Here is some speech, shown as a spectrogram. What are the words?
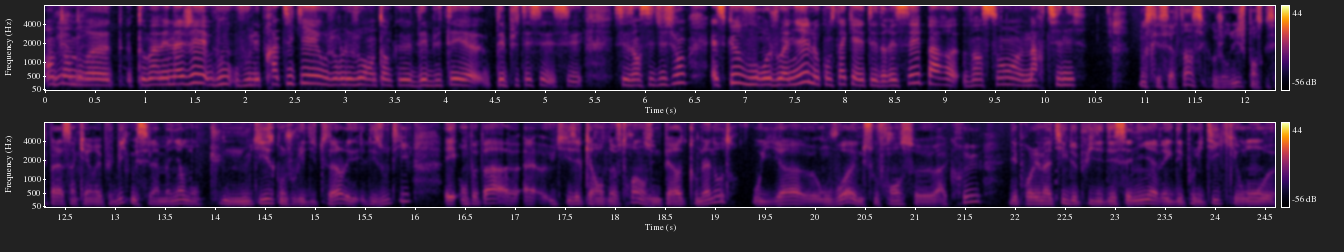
entendre euh, Thomas Ménager. Vous, vous les pratiquez au jour le jour en tant que député, euh, ces institutions? Est-ce que vous rejoignez le constat qui a été dressé par Vincent Martini? Moi, ce qui est certain, c'est qu'aujourd'hui, je pense que ce n'est pas la Ve République, mais c'est la manière dont on utilise, comme je vous l'ai dit tout à l'heure, les, outils. Et on ne peut pas euh, utiliser le 49.3 dans une période comme la nôtre, où il y a, euh, on voit une souffrance euh, accrue, des problématiques depuis des décennies avec des politiques qui ont,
